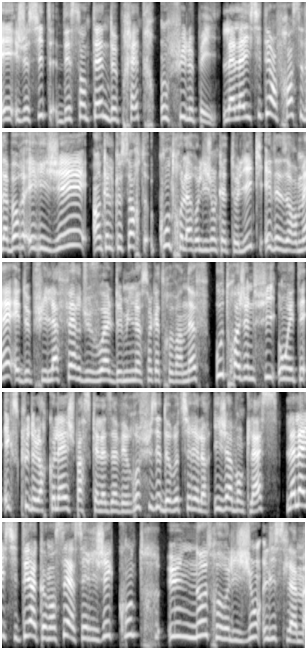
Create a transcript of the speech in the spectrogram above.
et, je cite, des centaines de prêtres ont fui le pays. La laïcité en France est d'abord érigée en quelque sorte contre la religion catholique et désormais, et depuis l'affaire du voile de 1989 où trois jeunes filles ont été exclues de leur collège parce qu'elles avaient refusé de retirer leur hijab en classe, la laïcité a commencé à s'ériger contre une autre religion, l'islam.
